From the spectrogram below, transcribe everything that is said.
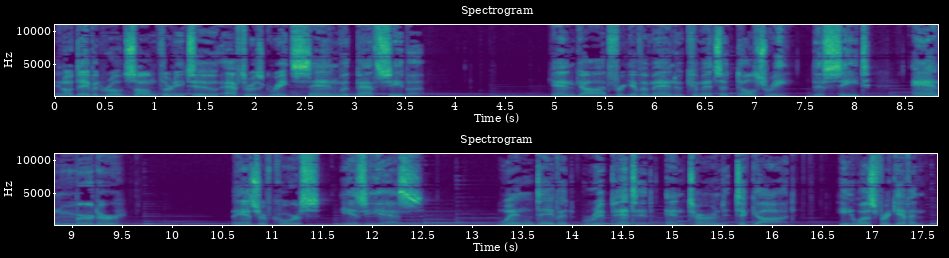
You know, David wrote Psalm 32 after his great sin with Bathsheba. Can God forgive a man who commits adultery, deceit, and murder? The answer, of course, is yes. When David repented and turned to God, he was forgiven.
